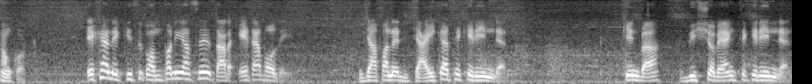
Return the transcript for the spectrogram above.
সংকট। এখানে কিছু কোম্পানি আছে, তার এটা বলে, জাপানের জায়গা থেকে ঋণ নেন, কিংবা বিশ্ব ব্যাংক থেকে ঋণ নেন,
